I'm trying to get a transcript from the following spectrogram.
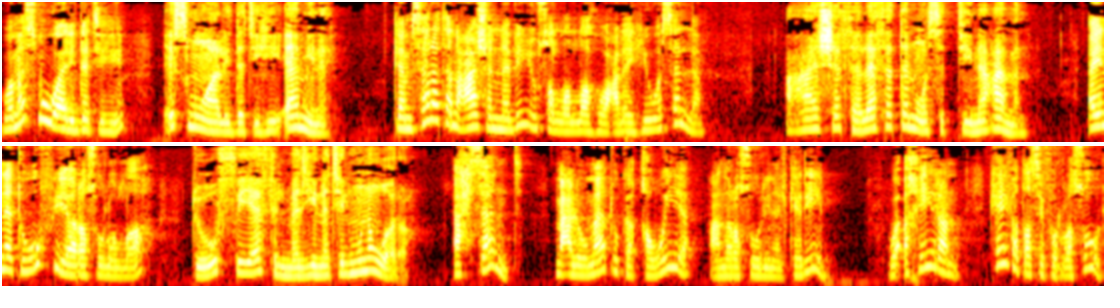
وما اسم والدته؟ اسم والدته آمنة كم سنة عاش النبي صلى الله عليه وسلم؟ عاش ثلاثة وستين عاما أين توفي رسول الله؟ توفي في المدينة المنورة. أحسنت. معلوماتك قوية عن رسولنا الكريم. وأخيرا كيف تصف الرسول؟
